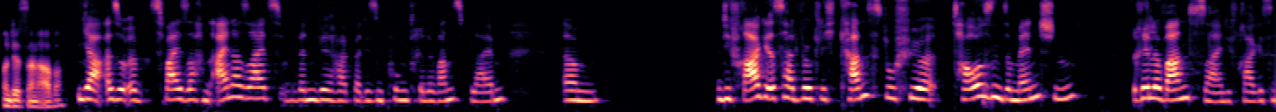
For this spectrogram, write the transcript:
Und jetzt ein Aber? Ja, also äh, zwei Sachen. Einerseits, wenn wir halt bei diesem Punkt Relevanz bleiben, ähm, die Frage ist halt wirklich, kannst du für tausende Menschen relevant sein? Die Frage ist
